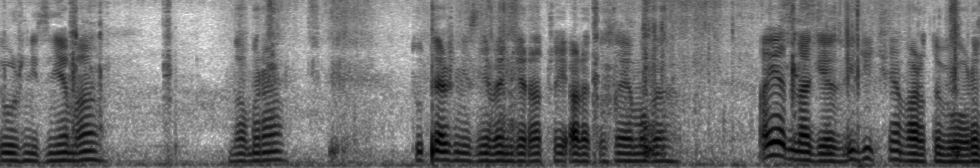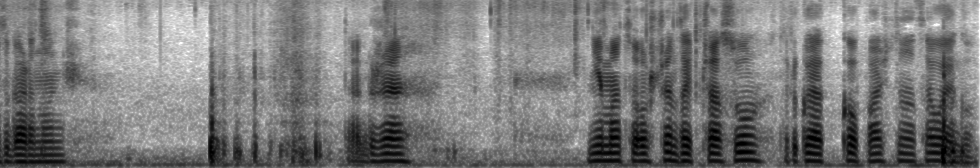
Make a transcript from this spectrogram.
Tu już nic nie ma. Dobra. Tu też nic nie będzie raczej, ale to sobie mogę. A jednak jest, widzicie, warto było rozgarnąć. Także nie ma co oszczędzać czasu, tylko jak kopać to na całego.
